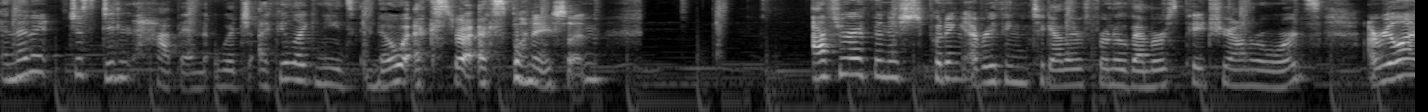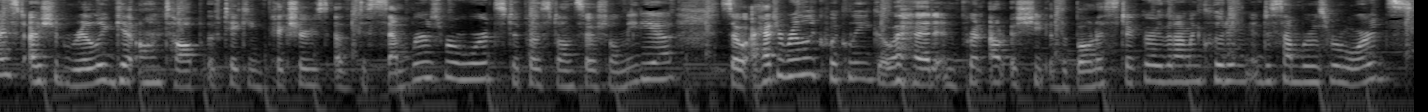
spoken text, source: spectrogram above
And then it just didn't happen, which I feel like needs no extra explanation. After I finished putting everything together for November's Patreon rewards, I realized I should really get on top of taking pictures of December's rewards to post on social media, so I had to really quickly go ahead and print out a sheet of the bonus sticker that I'm including in December's rewards.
